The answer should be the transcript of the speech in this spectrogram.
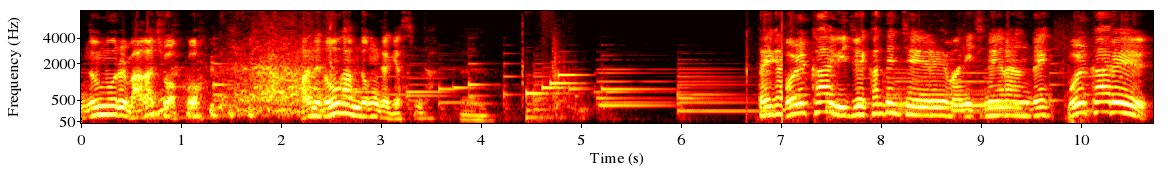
눈물을 막아주었고 아 근데 너무 감동적이었습니다. 저희가 몰카 위주의 컨텐츠를 많이 진행을 하는데 몰카를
